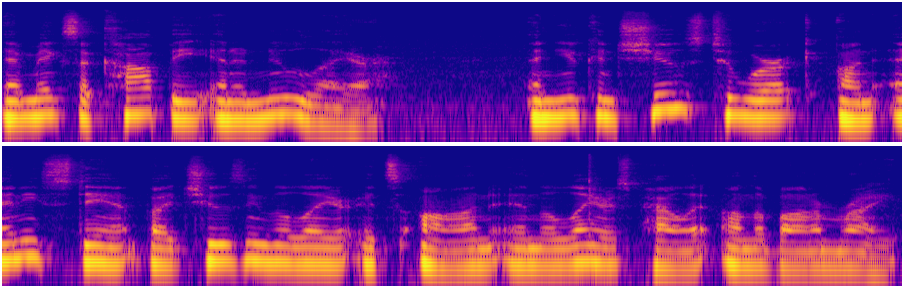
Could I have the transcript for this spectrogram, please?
it makes a copy in a new layer. And you can choose to work on any stamp by choosing the layer it's on in the Layers palette on the bottom right.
